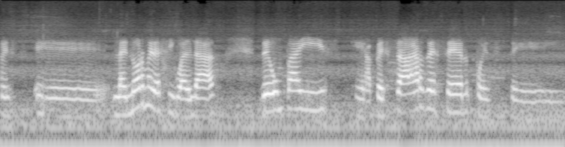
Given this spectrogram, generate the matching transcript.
pues eh, la enorme desigualdad de un país que a pesar de ser pues el,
